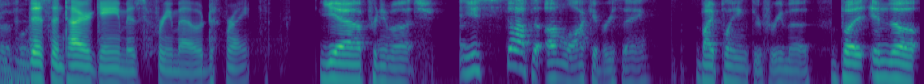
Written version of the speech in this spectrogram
entire for. this entire game is free mode, right? Yeah, pretty much. You still have to unlock everything by playing through free mode. But in the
